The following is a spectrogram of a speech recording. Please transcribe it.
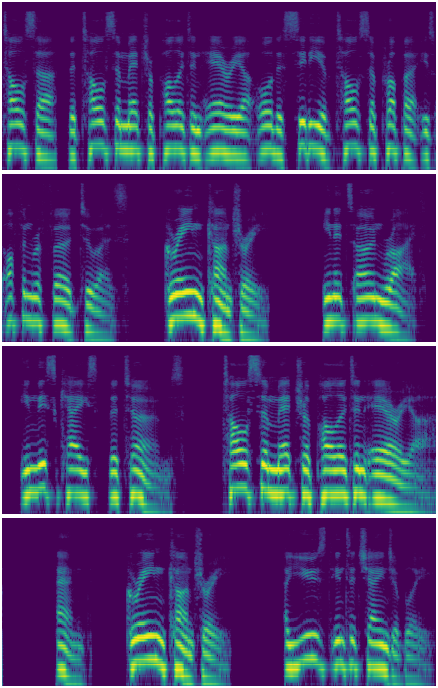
Tulsa. The Tulsa metropolitan area or the city of Tulsa proper is often referred to as Green Country in its own right. In this case, the terms Tulsa metropolitan area and Green Country are used interchangeably.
